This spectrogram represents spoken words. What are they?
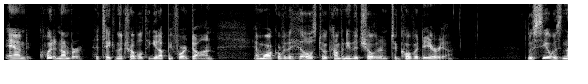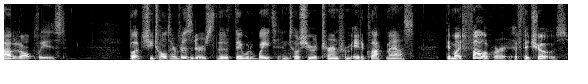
And quite a number had taken the trouble to get up before dawn and walk over the hills to accompany the children to Cova de Iria. Lucia was not at all pleased, but she told her visitors that if they would wait until she returned from eight o'clock Mass, they might follow her if they chose.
